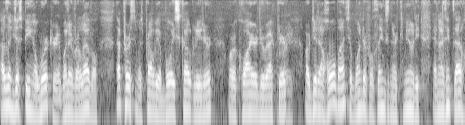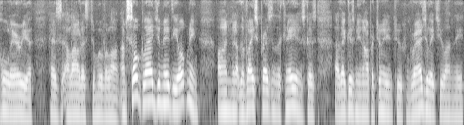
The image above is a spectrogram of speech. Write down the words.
other than just being a worker at whatever level, that person was probably a Boy Scout leader or a choir director Right. Or did a whole bunch of wonderful things in their community. And I think that whole area has allowed us to move along. I'm so glad you made the opening on uh, the Vice President of the Canadiens because uh, that gives me an opportunity to congratulate you on the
